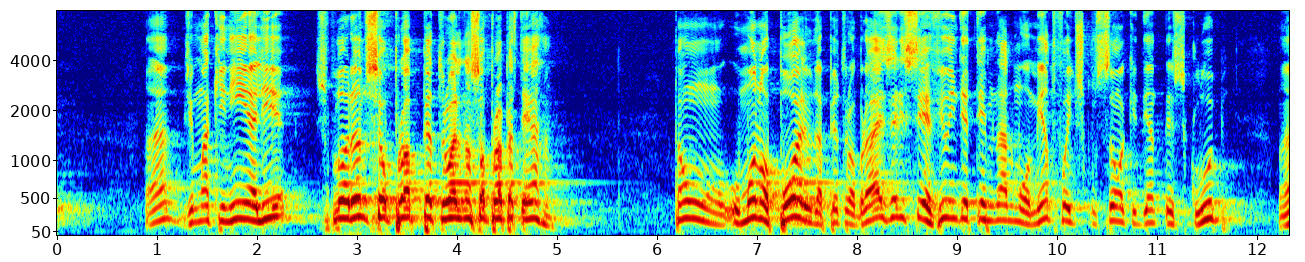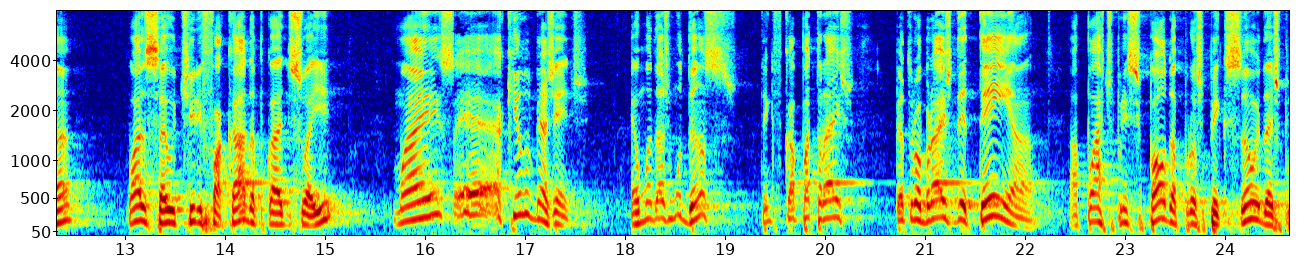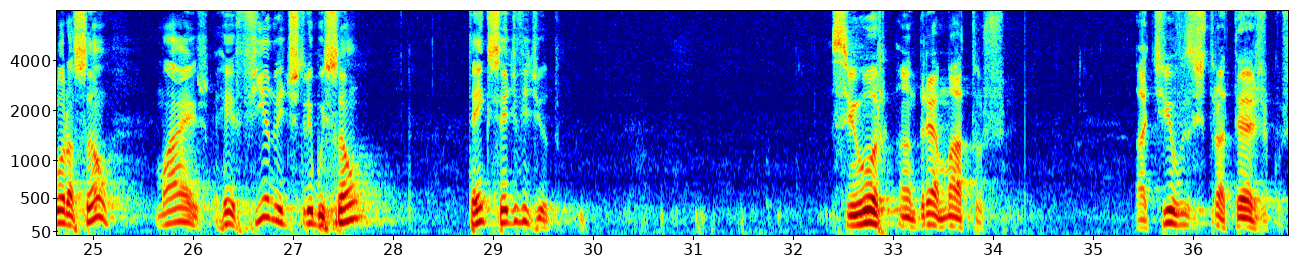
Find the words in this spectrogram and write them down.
né, de maquininha ali, explorando seu próprio petróleo na sua própria terra. Então, o monopólio da Petrobras, ele serviu em determinado momento, foi discussão aqui dentro desse clube, né? quase saiu tiro e facada por causa disso aí, mas é aquilo, minha gente, é uma das mudanças, tem que ficar para trás. Petrobras detém a, a parte principal da prospecção e da exploração, mas refino e distribuição tem que ser dividido. Senhor André Matos, ativos estratégicos.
